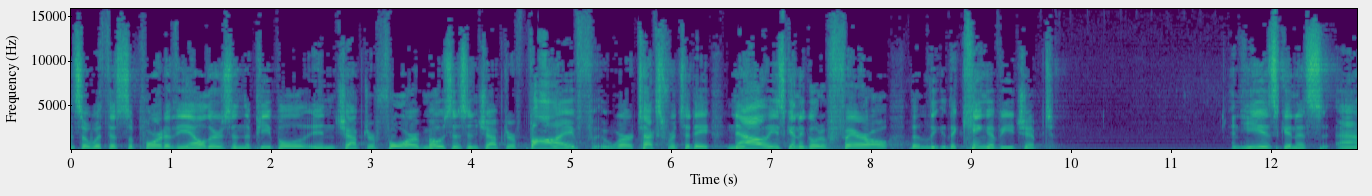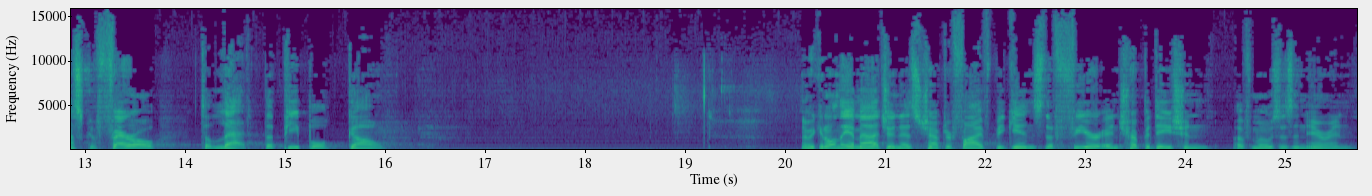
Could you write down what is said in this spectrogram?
and so, with the support of the elders and the people in chapter 4, Moses in chapter 5, our text for today, now he's going to go to Pharaoh, the, the king of Egypt. And he is going to ask Pharaoh to let the people go. Now, we can only imagine as chapter 5 begins the fear and trepidation of Moses and Aaron.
